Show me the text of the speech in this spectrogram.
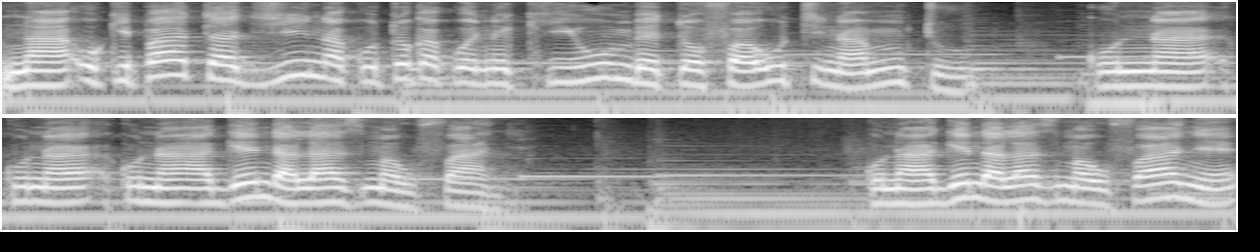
Na ukipata jina kutoka kwenye kiumbe tofauti na mtu, kuna kuna kuna agenda lazima ufanye, kuna agenda lazima ufanye,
